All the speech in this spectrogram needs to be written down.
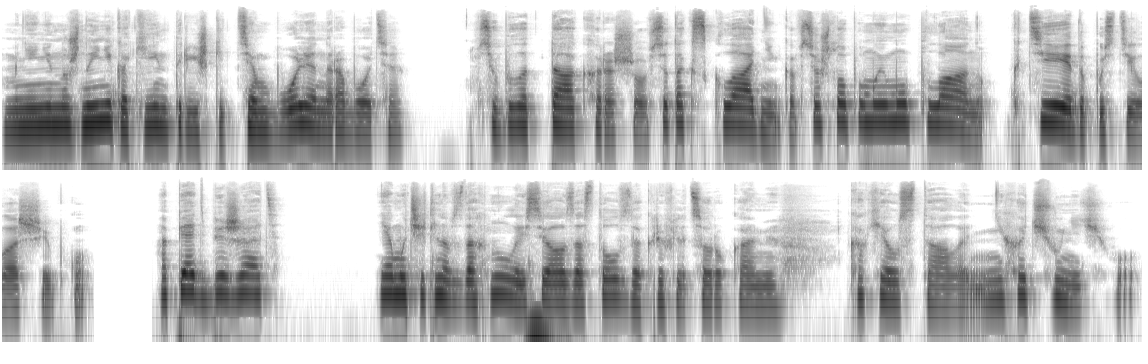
Мне не нужны никакие интрижки, тем более на работе. Все было так хорошо, все так складненько, все шло по моему плану. Где я допустила ошибку? Опять бежать? Я мучительно вздохнула и села за стол, закрыв лицо руками. Как я устала, не хочу ничего.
